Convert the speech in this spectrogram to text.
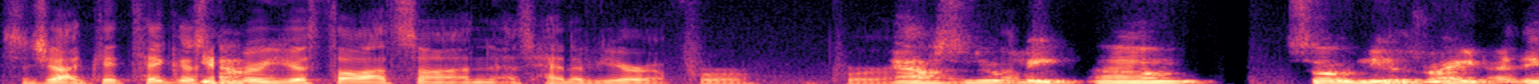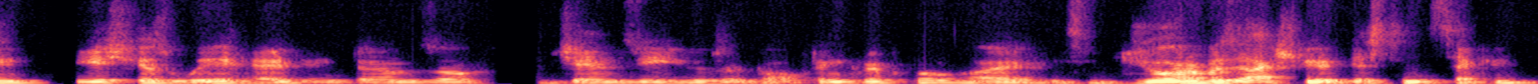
So John, take us yeah. through your thoughts on, as head of Europe for for absolutely. Um, so Neil's right. I think Asia is way ahead in terms of Gen Z users adopting crypto. I, Europe is actually a distant second,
